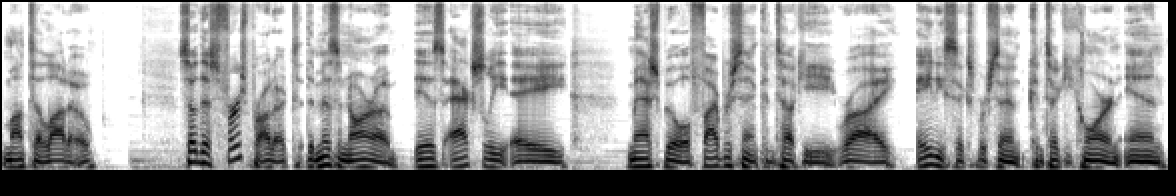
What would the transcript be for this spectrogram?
Amontillado. So, this first product, the Mizunara, is actually a mash bill of 5% Kentucky rye, 86% Kentucky corn, and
